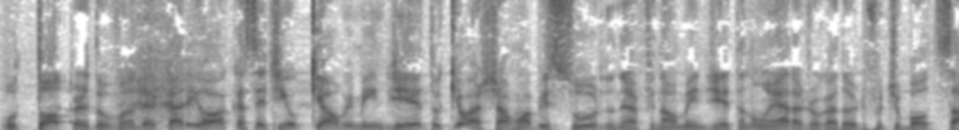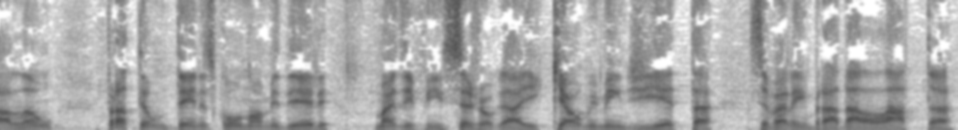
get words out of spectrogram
o topper do Vander Carioca, você tinha o Kelme Mendieta, o que eu achava um absurdo, né? Afinal, o Mendieta não era jogador de futebol de salão para ter um tênis com o nome dele. Mas enfim, se você jogar aí Kelme Mendieta, você vai lembrar da lata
